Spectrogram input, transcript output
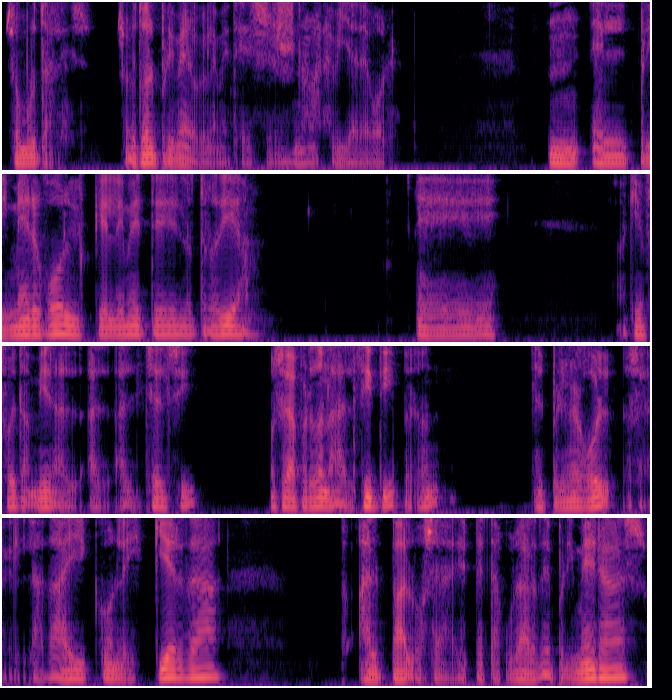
Son brutales. Sobre todo el primero que le mete, eso es una maravilla de gol. Mm, el primer gol que le mete el otro día, eh, ¿a quién fue también? Al Chelsea. O sea, perdón, al City, perdón. El primer gol, o sea, la da ahí con la izquierda al palo, o sea, espectacular de primeras,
